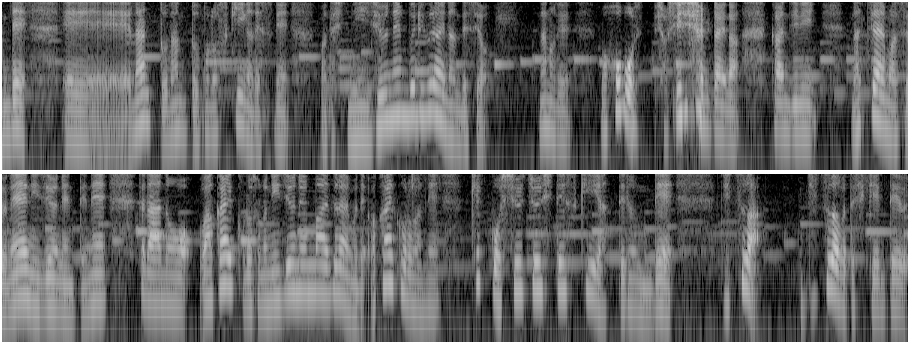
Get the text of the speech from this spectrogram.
で、えー、なんとなんとこのスキーがですね、私20年ぶりぐらいなんですよ。なので、もうほぼ初心者みたいな感じになっちゃいますよね、20年ってね。ただ、あの、若い頃、その20年前ぐらいまで、若い頃はね、結構集中してスキーやってるんで、実は実は私検定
